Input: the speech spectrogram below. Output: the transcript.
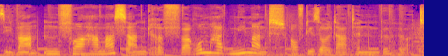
Sie warnten vor Hamas-Angriff. Warum hat niemand auf die Soldatinnen gehört?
